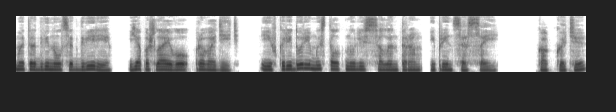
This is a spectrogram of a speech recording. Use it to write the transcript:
Мэтр двинулся к двери, я пошла его проводить, и в коридоре мы столкнулись с Алентером и принцессой. «Как Кэти?»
